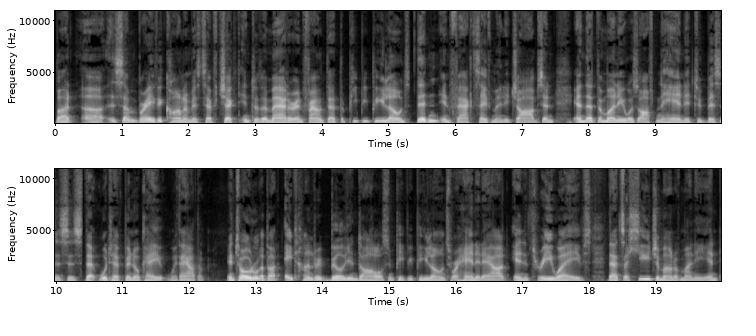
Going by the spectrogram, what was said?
But uh, some brave economists have checked into the matter and found that the PPP loans didn't, in fact, save many jobs and, and that the money was often handed to businesses that would have been okay without them. In total, about $800 billion in PPP loans were handed out in three waves. That's a huge amount of money. And,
